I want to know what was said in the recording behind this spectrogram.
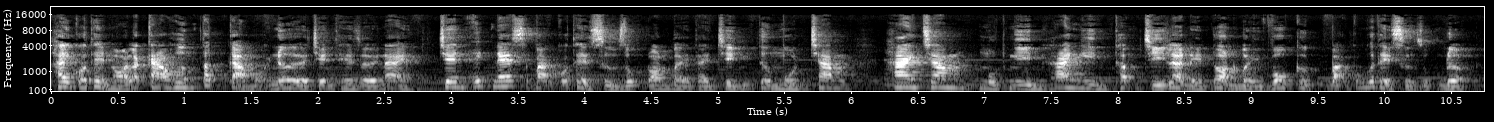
hay có thể nói là cao hơn tất cả mọi nơi ở trên thế giới này. Trên Xnet bạn có thể sử dụng đòn bẩy tài chính từ 100, 200, 1000, 2000 thậm chí là đến đòn bẩy vô cực bạn cũng có thể sử dụng được.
